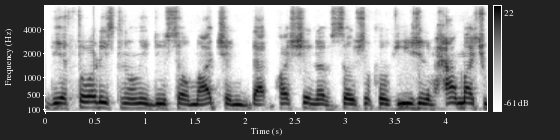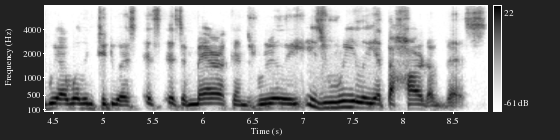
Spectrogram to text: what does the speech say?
the authorities can only do so much. And that question of social cohesion, of how much we are willing to do as, as, as Americans, really is really at the heart of this.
